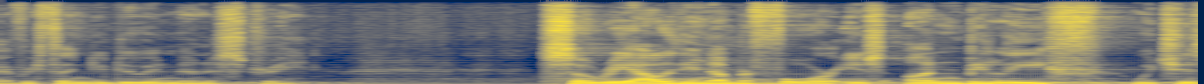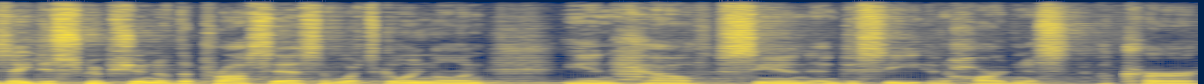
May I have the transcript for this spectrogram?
Everything you do in ministry. So, reality number four is unbelief, which is a description of the process of what's going on in how sin and deceit and hardness occur.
